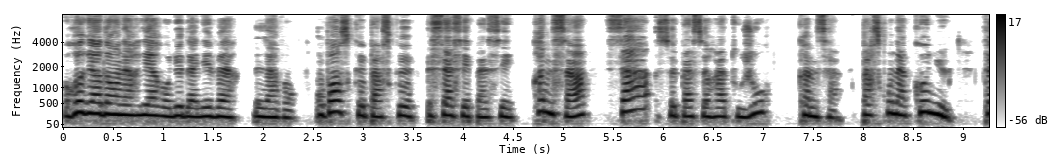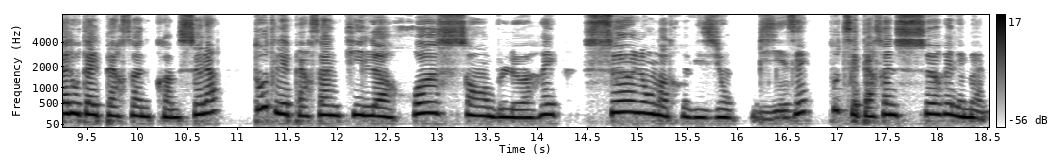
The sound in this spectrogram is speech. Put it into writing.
regarder en arrière au lieu d'aller vers l'avant. On pense que parce que ça s'est passé comme ça, ça se passera toujours comme ça. Parce qu'on a connu telle ou telle personne comme cela, toutes les personnes qui leur ressembleraient selon notre vision biaisée, toutes ces personnes seraient les mêmes.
